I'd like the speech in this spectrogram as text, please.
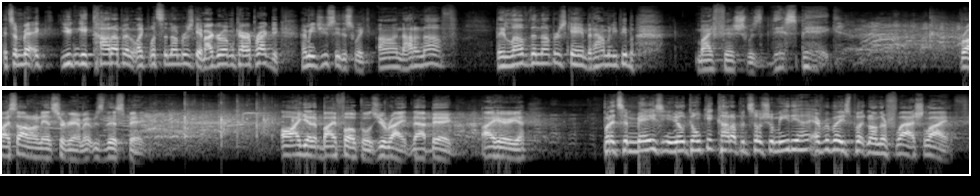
It's a you can get caught up in like what's the numbers game? I grew up in chiropractic. How many did you see this week? Uh, not enough. They love the numbers game, but how many people? My fish was this big. Bro, I saw it on Instagram. It was this big. Oh, I get it. Bifocals. You're right. That big. I hear you. But it's amazing. You know, don't get caught up in social media. Everybody's putting on their flash life.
